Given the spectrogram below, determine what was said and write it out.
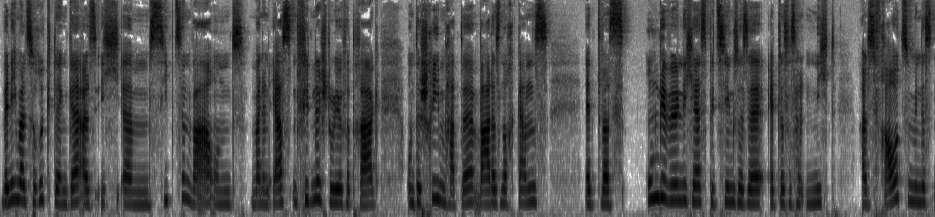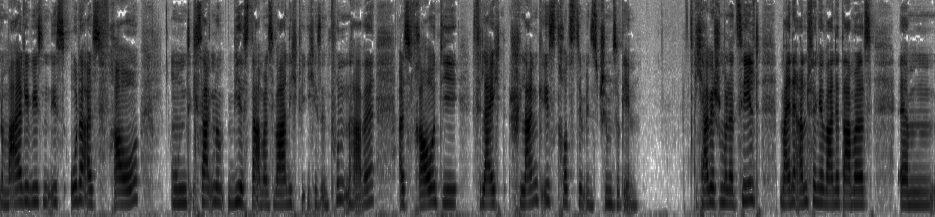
Wenn ich mal zurückdenke, als ich ähm, 17 war und meinen ersten Fitnessstudio-Vertrag unterschrieben hatte, war das noch ganz etwas Ungewöhnliches, beziehungsweise etwas, was halt nicht als Frau zumindest normal gewesen ist oder als Frau und ich sage nur, wie es damals war, nicht wie ich es empfunden habe, als Frau, die vielleicht schlank ist, trotzdem ins Gym zu gehen. Ich habe ja schon mal erzählt, meine Anfänge waren ja damals ähm,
